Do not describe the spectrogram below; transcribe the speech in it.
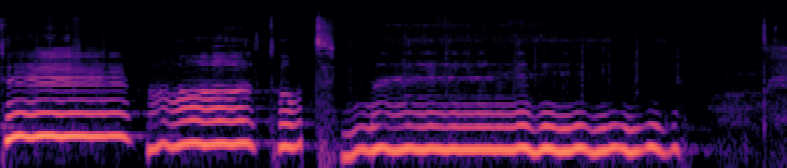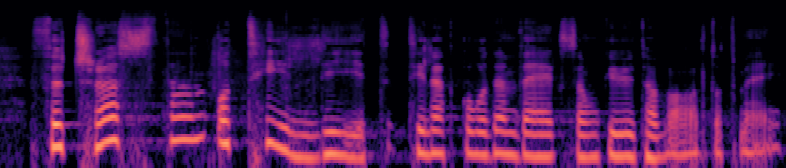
du valt åt mig. Förtröstan och tillit till att gå den väg som Gud har valt åt mig.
